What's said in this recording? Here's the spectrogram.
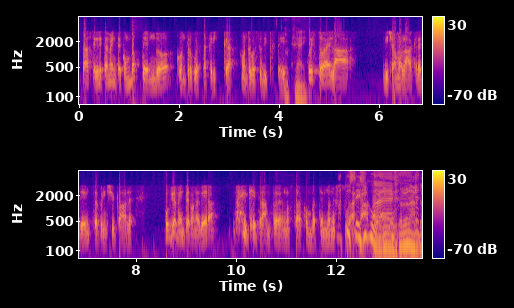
sta segretamente combattendo contro questa cricca, contro questo deep state. Ok. Questa è la, diciamo, la credenza principale. Ovviamente non è vera, perché Trump non sta combattendo Ma nessuna tu sei sicuro di Eh. questo, Leonardo?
